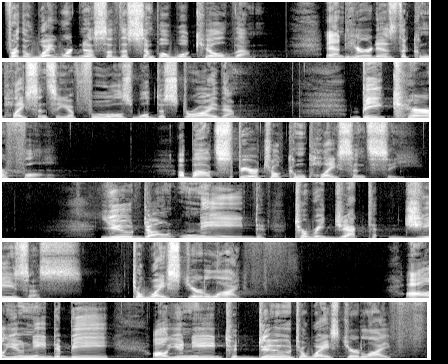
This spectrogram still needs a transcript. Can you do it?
For the waywardness of the simple will kill them. And here it is the complacency of fools will destroy them. Be careful about spiritual complacency. You don't need to reject Jesus to waste your life. All you need to be, all you need to do to waste your life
